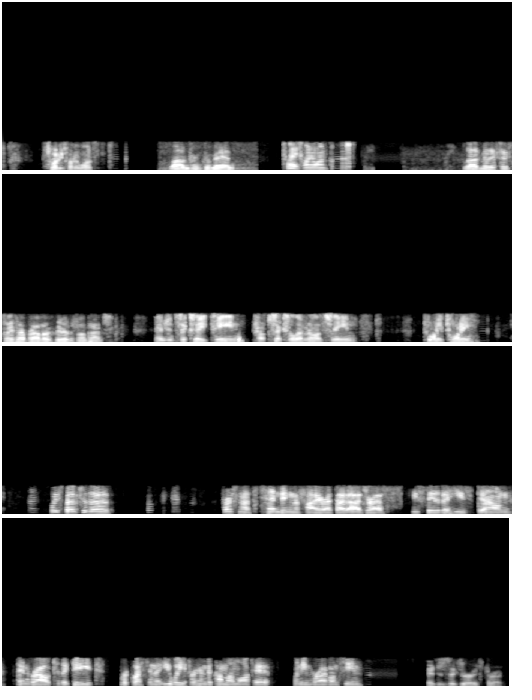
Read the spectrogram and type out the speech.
2021. Loud from command. 2021. Loud medic 625 Bravo, clear the phone patch. Engine 618, truck 611 on scene. 2020. We spoke to the person that's tending the fire at that address. He stated that he's down en route to the gate, requesting that you wait for him to come unlock it when you arrive on scene. Engine 608 correct.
